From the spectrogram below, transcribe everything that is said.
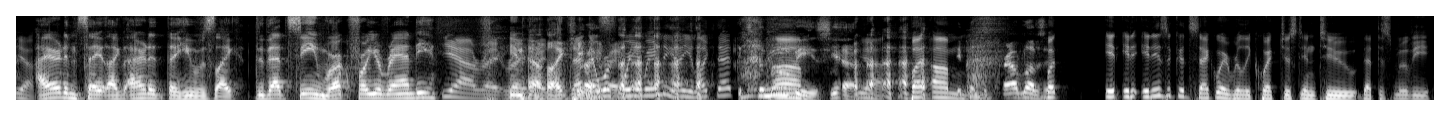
Yeah. I heard him say like I heard it that he was like, "Did that scene work for you, Randy?" yeah, right, right. You know, right. like- that, that Right, work right. for you, Randy? Yeah, you like that? It's the Um, movies, yeah. yeah, but um, The crowd loves it. but it, it, it is a good segue really quick just into that this movie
